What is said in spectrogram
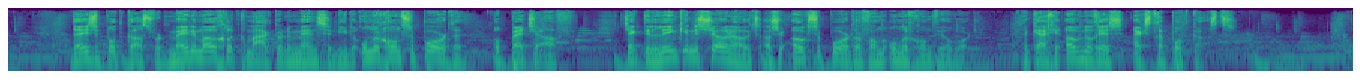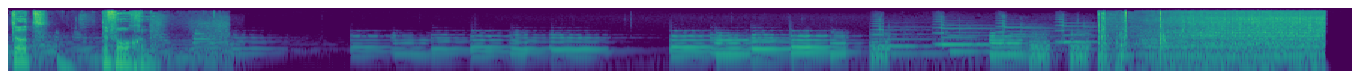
Deze podcast wordt mede mogelijk gemaakt door de mensen die de ondergrond supporten op Petje Af. Check de link in de show notes als je ook supporter van de ondergrond wil worden. Dan krijg je ook nog eens extra podcasts. Tot de volgende.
